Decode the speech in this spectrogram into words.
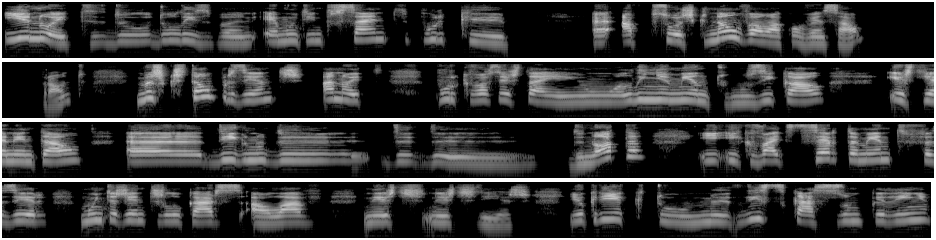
E a noite do, do Lisbon é muito interessante porque ah, há pessoas que não vão à convenção, pronto, mas que estão presentes à noite, porque vocês têm um alinhamento musical, este ano então, ah, digno de, de, de- de nota e, e que vai certamente fazer muita gente deslocar-se ao LAV nestes, nestes dias. Eu queria que tu me dissecasses um bocadinho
